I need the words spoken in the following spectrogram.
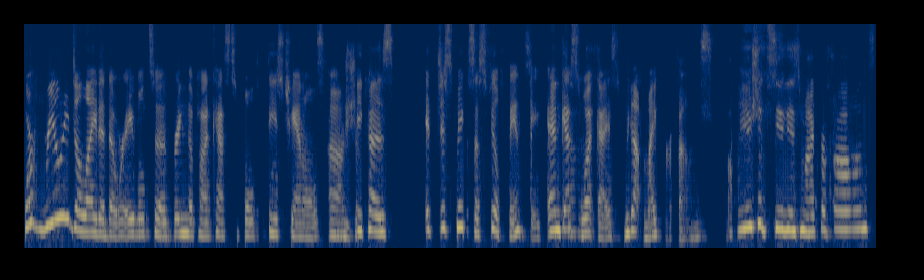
we're really delighted that we're able to bring the podcast to both these channels um, sure. because it just makes us feel fancy. And guess what, guys? We got microphones. You should see these microphones.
